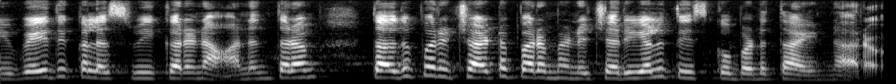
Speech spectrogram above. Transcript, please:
నివేదికల స్వీకరణ అనంతరం తదుపరి చట్టపరమైన చర్యలు తీసుకోబడతాయన్నారు.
